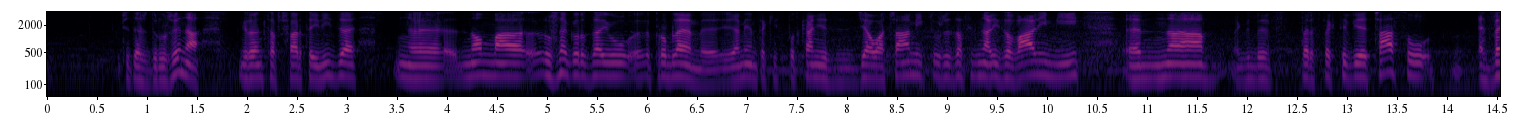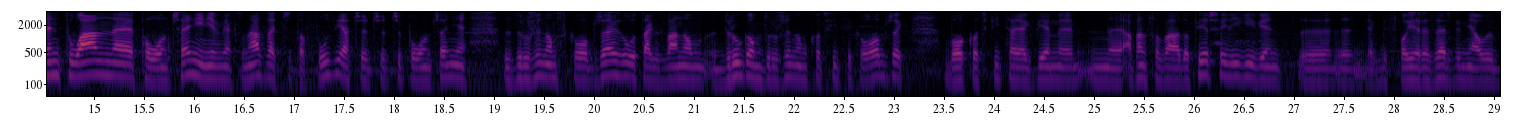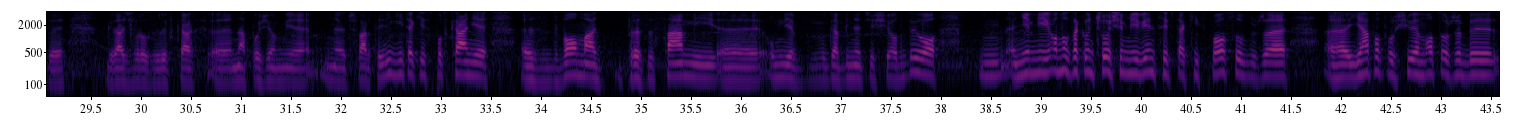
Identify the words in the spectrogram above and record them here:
czy też drużyna grająca w czwartej lidze no, ma różnego rodzaju e, problemy. Ja miałem takie spotkanie z działaczami, którzy zasygnalizowali mi em, na gdyby w perspektywie czasu ewentualne połączenie, nie wiem jak to nazwać, czy to fuzja, czy, czy, czy połączenie z drużyną z Kołobrzegu, tak zwaną drugą drużyną Kotwicy Kołobrzeg, bo Kotwica, jak wiemy, awansowała do pierwszej ligi, więc e, e, jakby swoje rezerwy miałyby grać w rozgrywkach e, na poziomie e, czwartej ligi. Takie spotkanie e, z dwoma prezesami e, u mnie w gabinecie się odbyło. Mm, Niemniej ono zakończyło się mniej więcej w taki sposób, że e, ja poprosiłem o to, żeby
